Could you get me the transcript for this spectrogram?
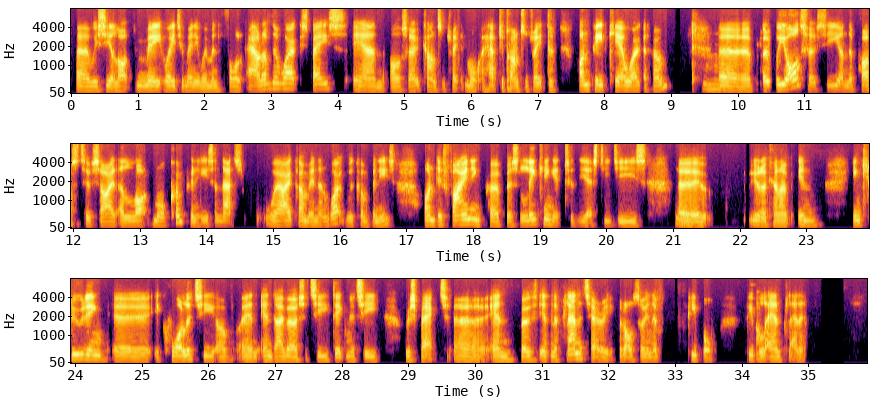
Uh, we see a lot, may, way too many women fall out of the workspace and also concentrate more, I have to concentrate the unpaid care work at home. Mm-hmm. Uh, but we also see on the positive side a lot more companies, and that's where I come in and work with companies on defining purpose, linking it to the SDGs, mm-hmm. uh, you know, kind of in including uh, equality of and, and diversity, dignity, respect, uh, and both in the planetary but also in the people, people and planet.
